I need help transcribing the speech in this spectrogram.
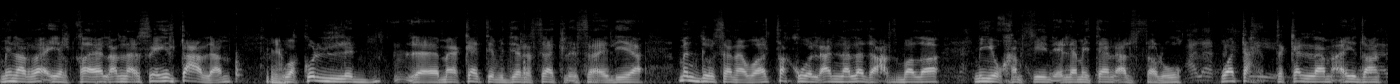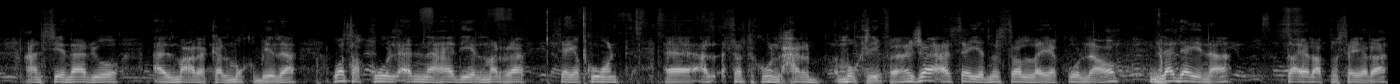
من الرأي القائل أن إسرائيل تعلم وكل مكاتب الدراسات الإسرائيلية منذ سنوات تقول أن لدى حزب الله 150 إلى 200 ألف صاروخ وتتكلم أيضا عن سيناريو المعركة المقبلة وتقول أن هذه المرة سيكون ستكون الحرب مكلفة. جاء السيد نصر الله يقول لهم لدينا طائرات مسيرة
